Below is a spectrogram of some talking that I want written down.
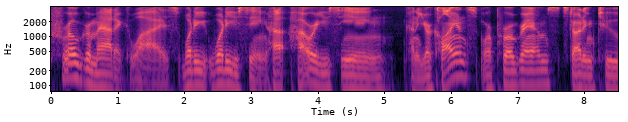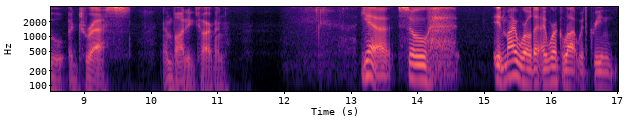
programmatic wise, what are you what are you seeing? How how are you seeing kind of your clients or programs starting to address embodied carbon? Yeah. So, in my world, I work a lot with green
